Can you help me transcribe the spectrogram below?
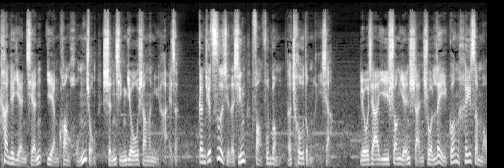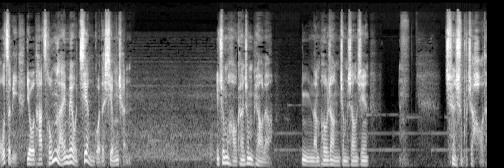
看着眼前眼眶红肿、神情忧伤的女孩子，感觉自己的心仿佛猛地抽动了一下。刘佳一双眼闪烁泪光黑色眸子里有他从来没有见过的星辰。你这么好看，这么漂亮，你男朋友让你这么伤心，真是不知好歹。”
